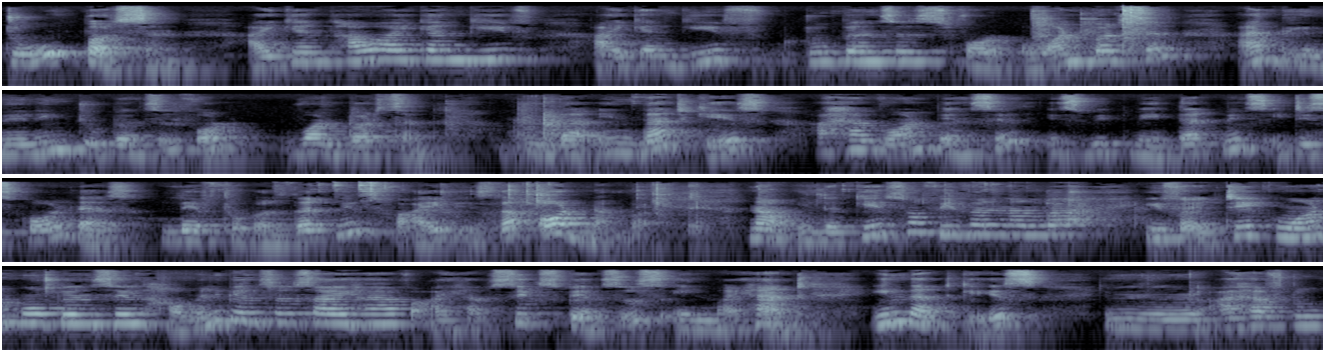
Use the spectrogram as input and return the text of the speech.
two person. I can how i can give? I can give two pencils for one person and remaining two pencil for one person. In that in that case i have one pencil is with me. That means it is called as leftovers. That means 5 is the odd number. Now in the case of even number if i take one more pencil how many pencils i have? I have six pencils in my hand. In that case um, i have to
